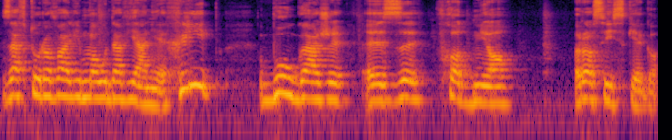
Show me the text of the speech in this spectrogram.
zawtórowali Mołdawianie. Chlib! Bułgarzy e, z wschodnio-rosyjskiego.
